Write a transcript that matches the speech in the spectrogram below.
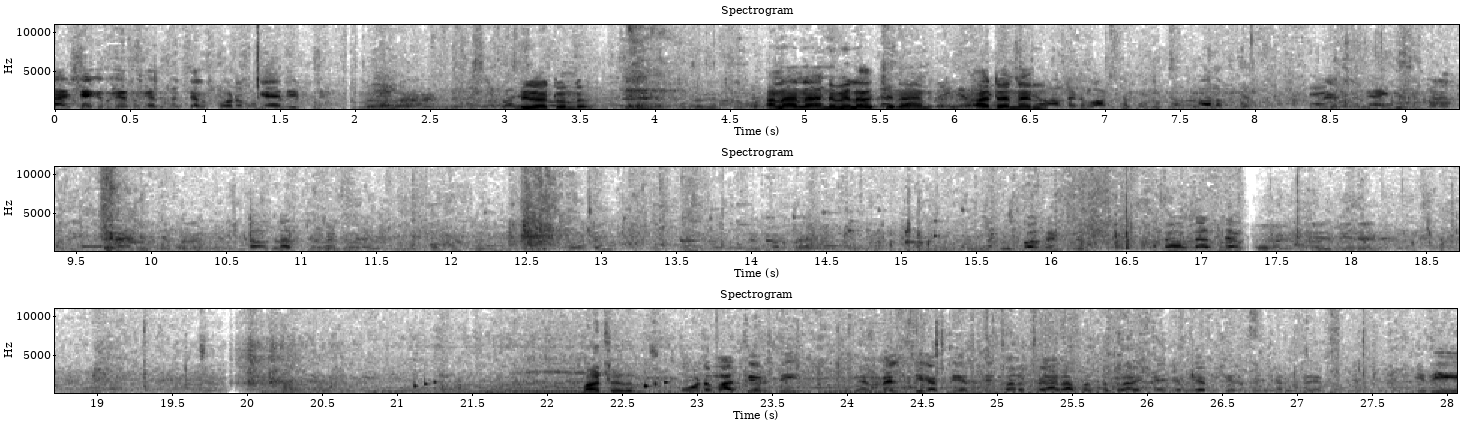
రాజశేఖర్ గారిని కలిసి చాలా కూటమి మీరు అటు ఉండరు అన్న అన్న నువ్వు ఎలా వచ్చినా అటు అన్న వెళ్ళు. మాట్లాడండి. కూటమి అభ్యర్థి ఎమ్మెల్సీ అభ్యర్థి మన పేరాపత్ర రాజశేఖర్ గారిని గెలిపించారు సార్. ఇది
